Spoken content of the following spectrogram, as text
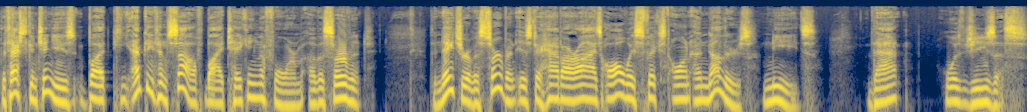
The text continues, but he emptied himself by taking the form of a servant. The nature of a servant is to have our eyes always fixed on another's needs. That was Jesus.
